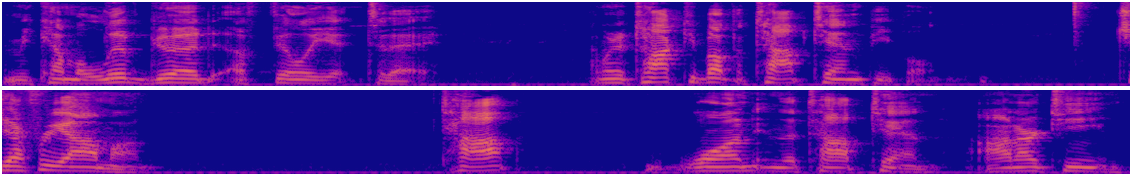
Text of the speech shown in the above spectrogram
and become a Live Good affiliate today. I'm going to talk to you about the top 10 people. Jeffrey Almond, top one in the top 10 on our team.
